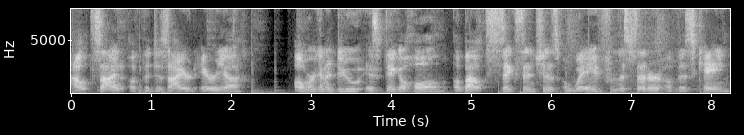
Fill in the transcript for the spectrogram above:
outside of the desired area. All we're gonna do is dig a hole about six inches away from the center of this cane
